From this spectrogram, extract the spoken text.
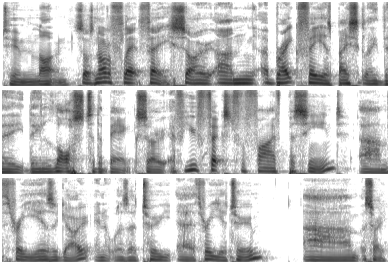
term loan? So it's not a flat fee. So um, a break fee is basically the the loss to the bank. So if you fixed for five percent um, three years ago, and it was a two uh, three year term. Um, sorry,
